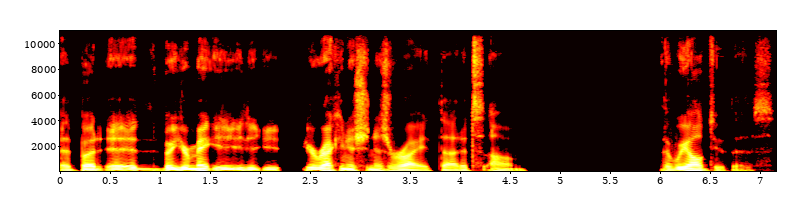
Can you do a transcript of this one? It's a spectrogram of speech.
Uh, but it, but your make your recognition is right that it's um, that we all do this,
